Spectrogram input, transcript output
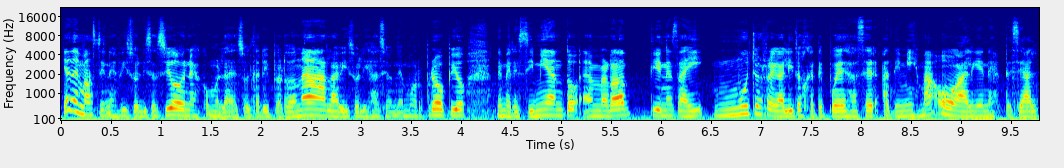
Y además tienes visualizaciones como la de soltar y perdonar, la visualización de propio, de merecimiento. En verdad tienes ahí muchos regalitos que te puedes hacer a ti misma o a alguien especial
